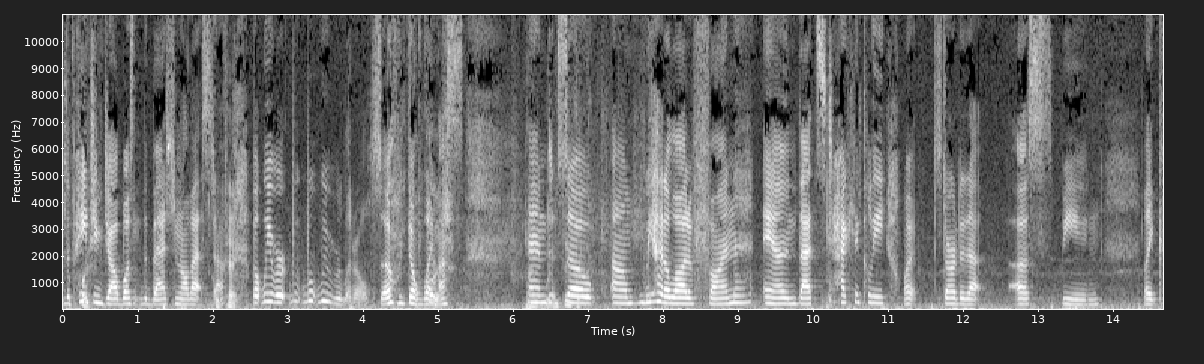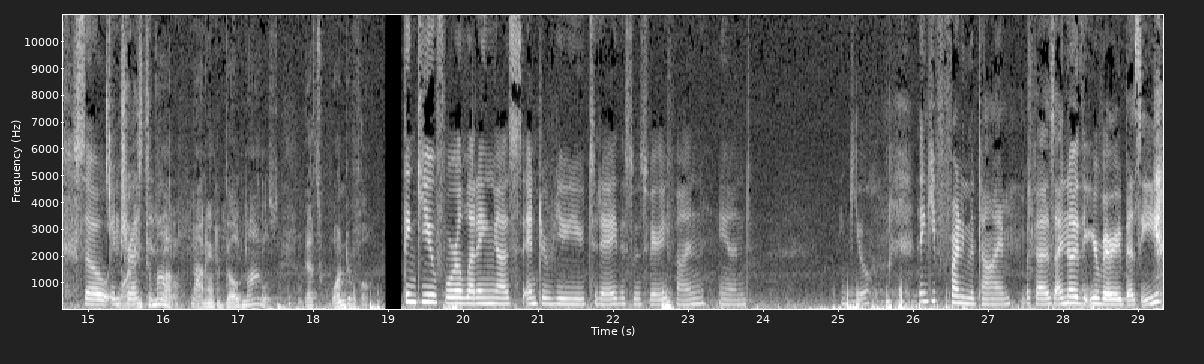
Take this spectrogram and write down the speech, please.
the Of course. painting job wasn't the best and all that stuff. Okay. But we were but we were little, so don't blame course. us. I And so um, we had a lot of fun, and that's technically what started uh, us being like so interested Wanting to model, in wanting to build models. That's wonderful. Thank you for letting us interview you today. This was very fun, and thank you. Thank you for finding the time because I know that you're very busy.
